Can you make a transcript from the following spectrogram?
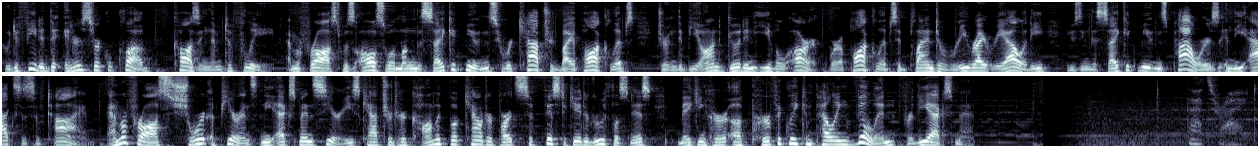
who defeated the inner circle club, causing them to flee. Emma Frost was also among the psychic mutants who were captured by Apocalypse during the Beyond Good and Evil arc, where Apocalypse had planned to rewrite reality using the psychic mutants' powers in the axis of time. Emma Frost's short appearance in the X-Men series captured her comic book counterpart's sophisticated ruthlessness, making her a perfectly compelling villain for the X-Men. That's right.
